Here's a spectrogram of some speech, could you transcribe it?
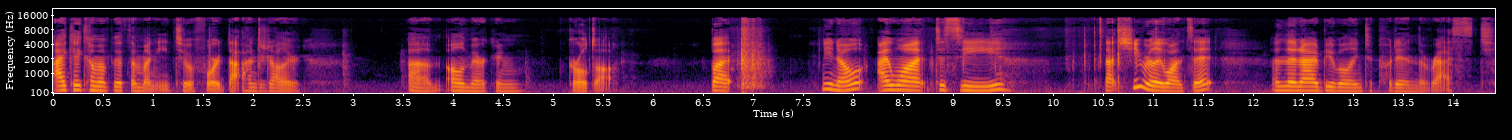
I could come up with the money to afford that $100 um, All American Girl doll. But, you know, I want to see that she really wants it, and then I'd be willing to put in the rest.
